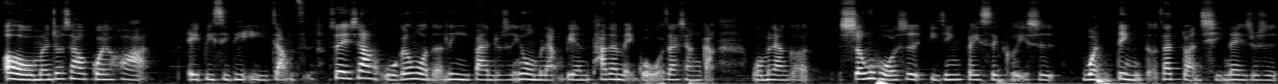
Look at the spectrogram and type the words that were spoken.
哦，我们就是要规划。A B C D E 这样子，所以像我跟我的另一半，就是因为我们两边他在美国，我在香港，我们两个生活是已经 basically 是稳定的，在短期内就是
